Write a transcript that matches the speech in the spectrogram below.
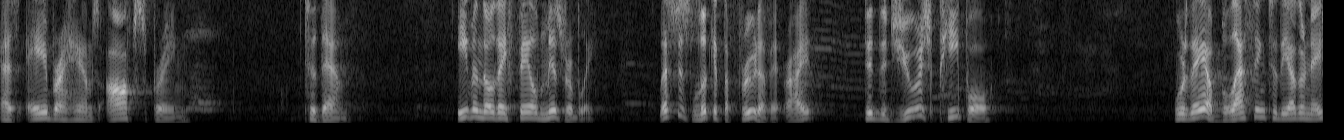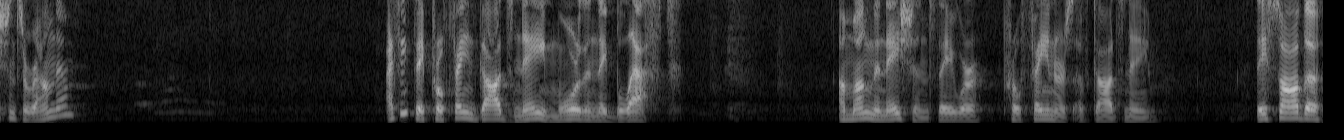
as Abraham's offspring to them, even though they failed miserably. Let's just look at the fruit of it, right? Did the Jewish people were they a blessing to the other nations around them? I think they profaned God's name more than they blessed. Among the nations, they were profaners of God's name. They saw the,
